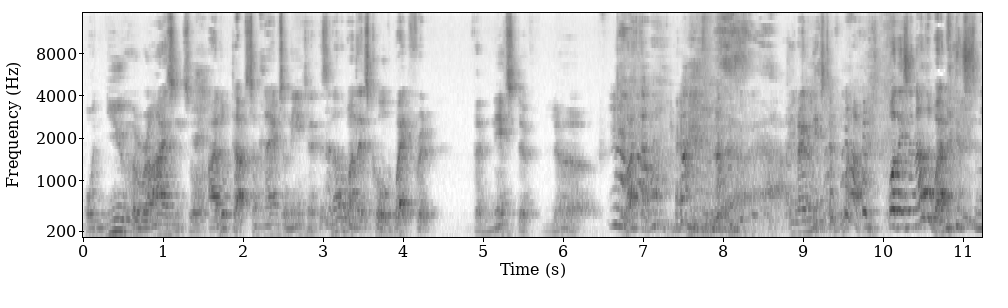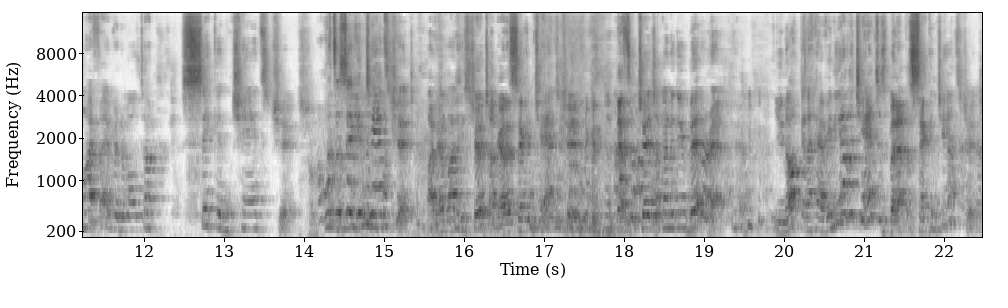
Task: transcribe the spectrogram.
or New Horizons. Or I looked up some names on the internet. There's another one that's called, wait for it, The Nest of Love. Do you like that one? you know, Nest of Love. Well, there's another one. This is my favourite of all time. Second Chance Church. Oh, what's a Second Chance Church? I don't like this church. I go to Second Chance Church because that's the church I'm going to do better at. You know? You're not going to have any other chances but at the Second Chance Church.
